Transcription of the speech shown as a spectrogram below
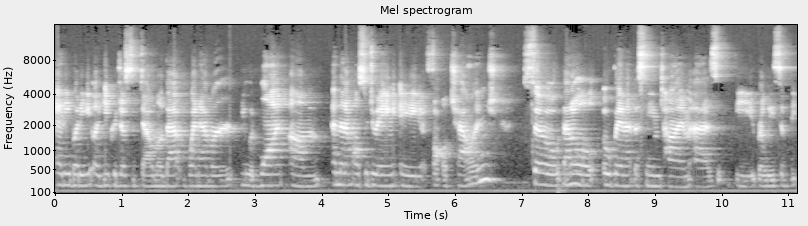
anybody like you could just download that whenever you would want. Um, and then I'm also doing a fall challenge, so that'll mm-hmm. open at the same time as the release of the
